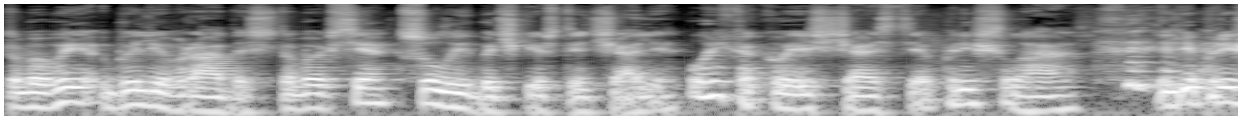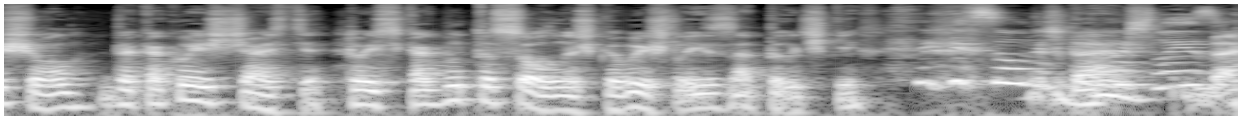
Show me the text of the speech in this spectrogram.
чтобы вы были в радость, чтобы все с улыбочкой встречали. Ой, какое счастье, пришла или пришел. Да какое счастье. То есть, как будто солнышко вышло из-за тучки. Солнышко да, вышло из-за да,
